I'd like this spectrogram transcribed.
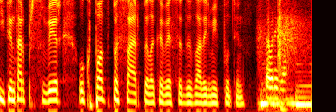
e tentar perceber o que pode passar pela cabeça de Vladimir Putin. Muito obrigada.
